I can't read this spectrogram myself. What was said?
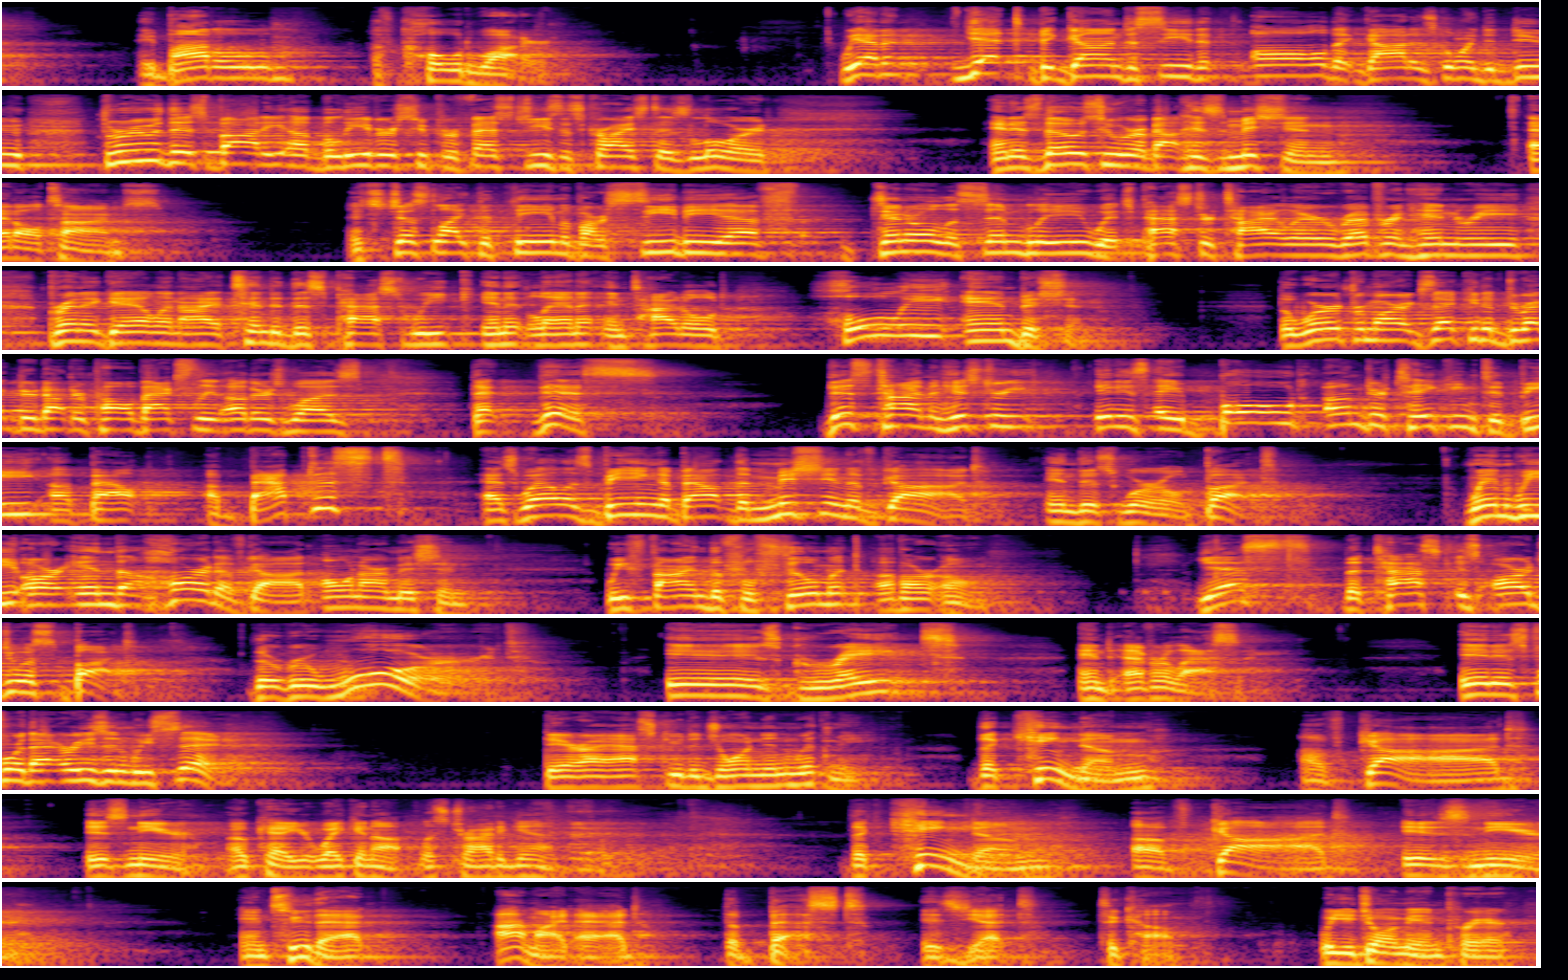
A bottle of cold water. We haven't yet begun to see that all that God is going to do through this body of believers who profess Jesus Christ as Lord and as those who are about his mission at all times. It's just like the theme of our CBF General Assembly, which Pastor Tyler, Reverend Henry, Brenna Gale, and I attended this past week in Atlanta entitled Holy Ambition. The word from our executive director, Dr. Paul Baxley, and others was that this, this time in history, it is a bold undertaking to be about a Baptist as well as being about the mission of God in this world. But when we are in the heart of God on our mission, we find the fulfillment of our own. Yes, the task is arduous, but the reward is great and everlasting. It is for that reason we say, Dare I ask you to join in with me? The kingdom of God is near. Okay, you're waking up. Let's try it again. The kingdom of God is near. And to that, I might add, the best is yet to come. Will you join me in prayer?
